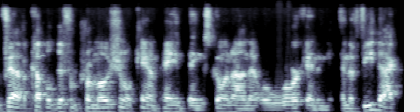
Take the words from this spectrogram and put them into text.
we've had a couple different promotional campaign things going on that we're working. And the feedback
